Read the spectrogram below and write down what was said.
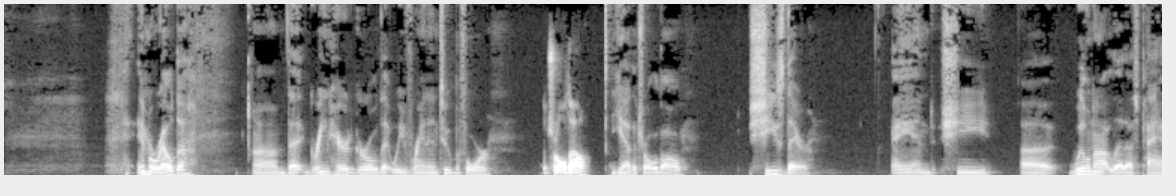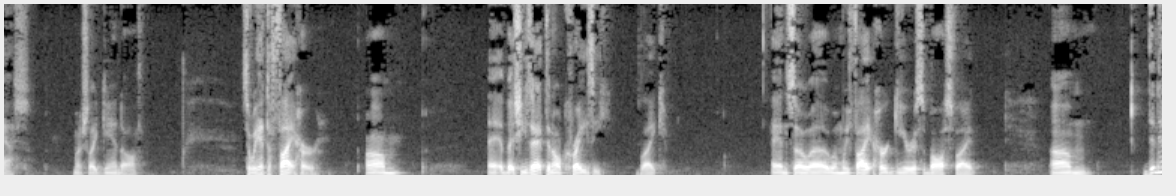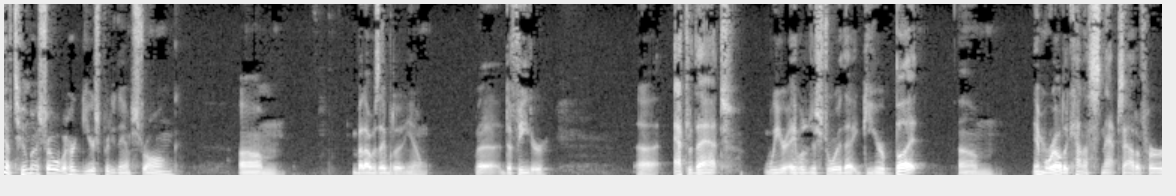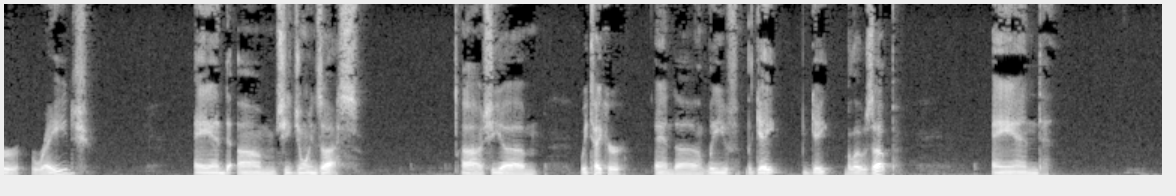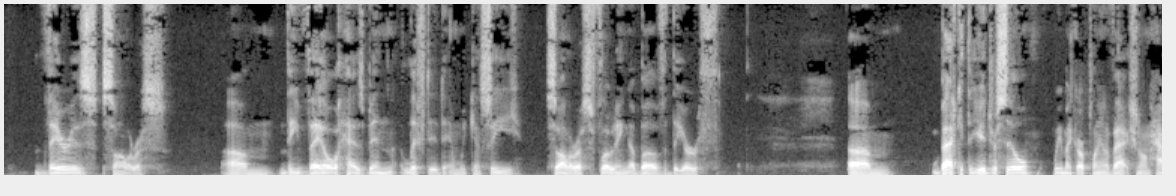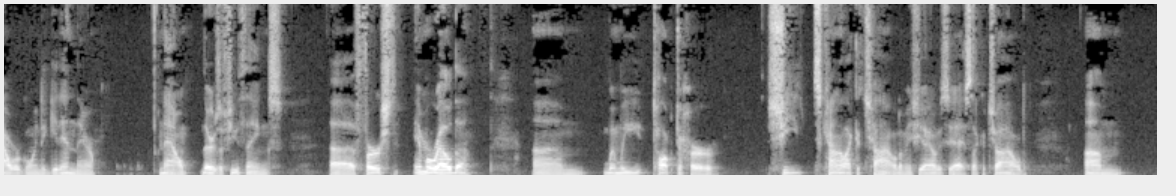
Emeralda, um, that green haired girl that we've ran into before. The troll doll? Yeah, the troll doll. She's there. And she uh, will not let us pass, much like Gandalf. So we had to fight her. Um, eh, but she's acting all crazy, like. And so uh, when we fight her gear, it's a boss fight. Um, didn't have too much trouble, but her gear's pretty damn strong. Um, but I was able to, you know, uh, defeat her. Uh, after that, we are able to destroy that gear, but um, Emeralda kind of snaps out of her rage, and um, she joins us. Uh, she, um, we take her and uh, leave the gate. Gate blows up, and there is Solaris. Um, the veil has been lifted, and we can see Solaris floating above the earth. Um, back at the Yggdrasil, we make our plan of action on how we're going to get in there. Now, there's a few things. Uh, first, Emeralda, um, when we talk to her, she's kind of like a child. I mean, she obviously acts like a child. Um,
